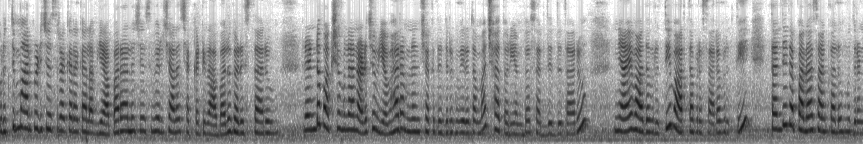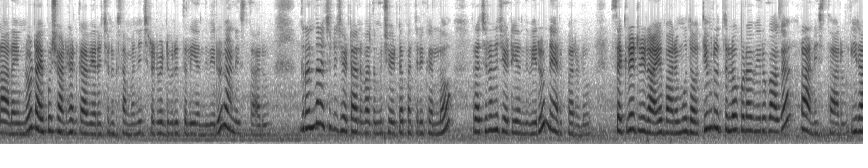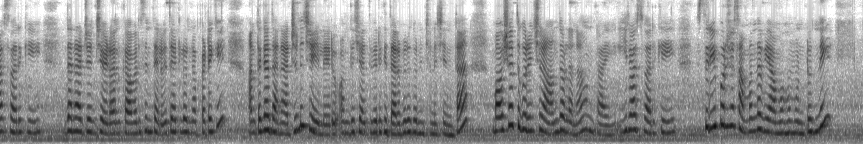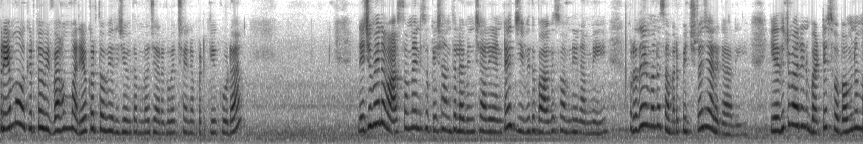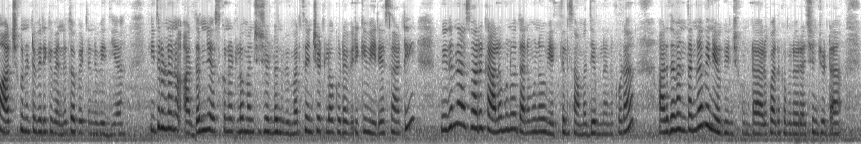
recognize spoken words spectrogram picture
వృత్తి మార్పిడి చేసి రకరకాల వ్యాపారాలు చేసి వీరు చాలా చక్కటి లాభాలు గడిస్తారు. రెండు పక్షముల నడుచు వ్యవహారంలో చక్కదిద్దుకు వీరు తమ చాతుర్యంతో సరిదిద్దుతారు. న్యాయవాద వృత్తి వార్తా ప్రసార వృత్తి తంతిత పలాశాఖలు ముద్రణాలయంలో టైపు షార్ట్ హ్యాండ్ కావ్య రచనకు సంబంధించినటువంటి వృత్తులు ఎందు వీరు రాణిస్తారు. గ్రంథ రచన చేట అనువాదము చేట పత్రికల్లో రచనలు చేటి ఎందు వీరు నేర్పరుడు సెక్రటరీ రాయబారము దౌత్య వృత్తిలో కూడా వీరు బాగా రాణిస్తారు. ఈ రాశి వారికి ధనార్జన చేయడానికి కావలసిన తెలివితేటలు ఉన్నప్పటికీ అంతగా ధనార్జన చేయలేరు. అందుచేత వీరికి ధర్మల గురించిన చింత భవిష్యత్తు గురించిన ఆందోళన ఉంటాయి. ఈ రాశి వారికి స్త్రీ పురుష సంబంధ వ్యామోహం ఉంటుంది. ప్రేమ ఒకరితో వివాహం మరి ఒకరితో వీరి జీవితంలో జరగవచ్చు అయినప్పటికీ కూడా నిజమైన వాస్తవమైన సుఖశాంతి లభించాలి అంటే జీవిత భాగస్వామిని నమ్మి హృదయమును సమర్పించడం జరగాలి. ఎదుటి వారిని బట్టి స్వభావమును మార్చుకున్నట్టు వీరికి వెన్నతో పెట్టిన విద్య. ఇతరులను అర్థం చేసుకున్నట్లు మంచి చెడులను విమర్శించట్లో కూడా వీరికి వీరే సాటి మిథున రాశి కాలమును ధనమును వ్యక్తుల సామర్థ్యములను కూడా అర్థవంతంగా వినియోగించుకుంటారు. పథకంలో రచించుట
